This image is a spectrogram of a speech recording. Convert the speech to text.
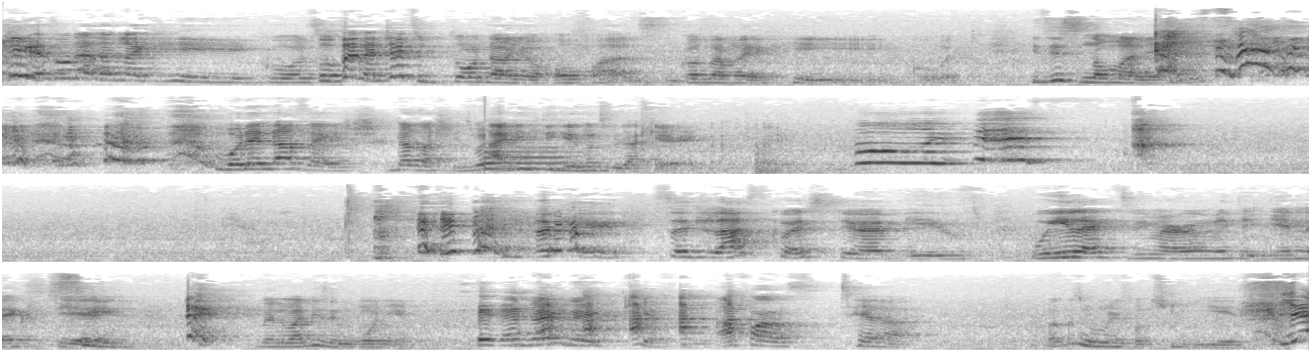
Yeah, sometimes I'm like, hey, God. Sometimes I try to turn down your offers because I'm like, hey, God, is this normal? but then that's like that's how she's. I didn't think it's going to be that caring. But, oh okay, so the last question is: Would you like to be my roommate again next year? See, but what is a warning? Very very careful. I found tell her. We're roommate for two years. Yeah.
